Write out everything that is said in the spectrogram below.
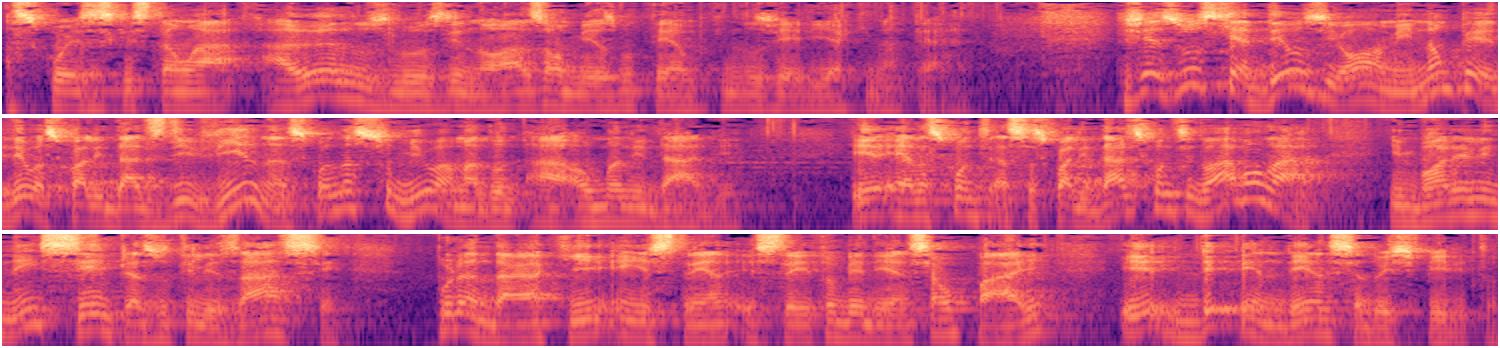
as coisas que estão a, anos-luz de nós ao mesmo tempo que nos veria aqui na Terra. Jesus, que é Deus e homem, não perdeu as qualidades divinas quando assumiu a, a humanidade. Elas, essas qualidades continuavam lá, embora ele nem sempre as utilizasse por andar aqui em estreita obediência ao Pai e dependência do Espírito.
